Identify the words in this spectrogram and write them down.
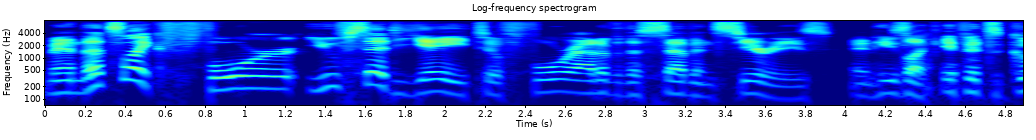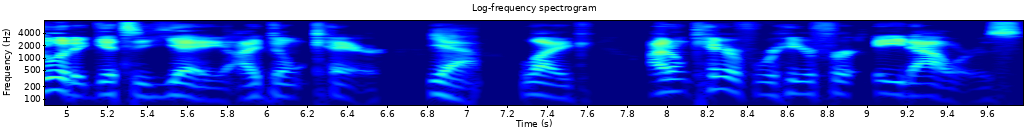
"Man, that's like four. You've said yay to four out of the seven series." And he's like, "If it's good, it gets a yay. I don't care. Yeah, Like, I don't care if we're here for eight hours.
